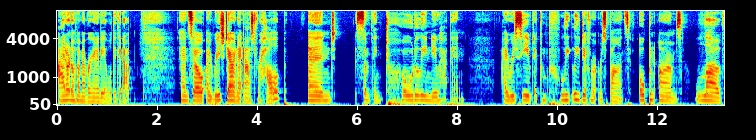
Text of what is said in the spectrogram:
I don't know if I'm ever going to be able to get up. And so I reached out and I asked for help. And something totally new happened. I received a completely different response open arms, love,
